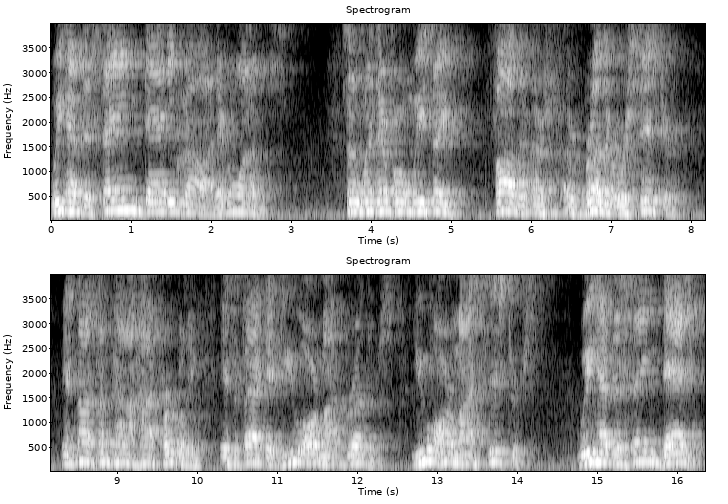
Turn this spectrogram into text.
We have the same daddy God, every one of us. So when therefore when we say father or, or brother or sister, it's not some kind of hyperbole. It's the fact that you are my brothers. You are my sisters. We have the same daddy.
